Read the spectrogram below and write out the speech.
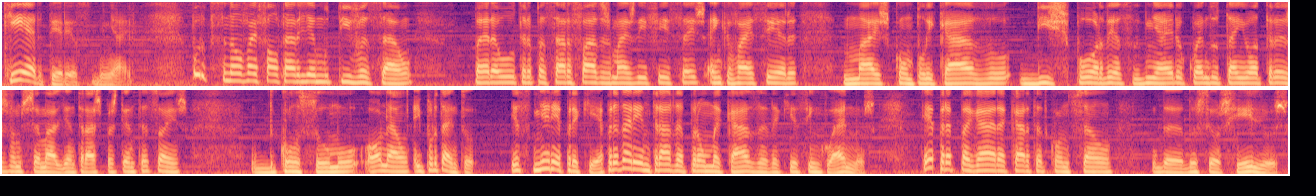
quer ter esse dinheiro, porque senão vai faltar-lhe a motivação para ultrapassar fases mais difíceis em que vai ser mais complicado dispor desse dinheiro quando tem outras, vamos chamar-lhe entre aspas, tentações de consumo ou não. E portanto, esse dinheiro é para quê? É para dar entrada para uma casa daqui a 5 anos? É para pagar a carta de condução de, dos seus filhos?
